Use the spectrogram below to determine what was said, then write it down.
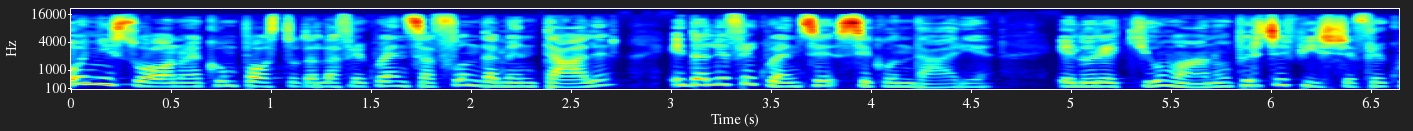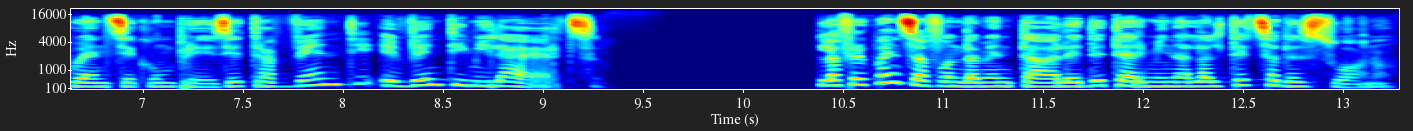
Ogni suono è composto dalla frequenza fondamentale e dalle frequenze secondarie e l'orecchio umano percepisce frequenze comprese tra 20 e 20.000 Hz. La frequenza fondamentale determina l'altezza del suono.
